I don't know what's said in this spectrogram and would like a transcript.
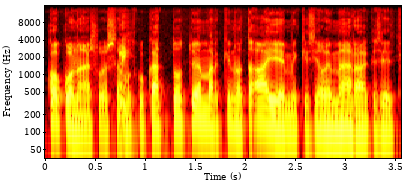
kokonaisuudessa, niin. mutta kun katsoo työmarkkinoita aiemminkin, siellä oli määräaikaiset,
